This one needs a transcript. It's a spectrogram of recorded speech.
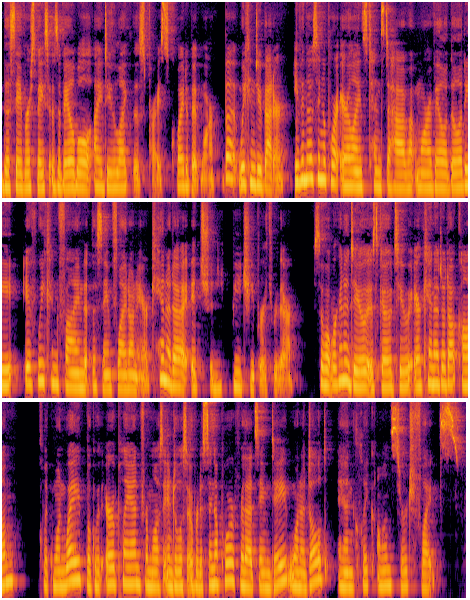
the saver space is available, I do like this price quite a bit more. But we can do better. Even though Singapore Airlines tends to have more availability, if we can find the same flight on Air Canada, it should be cheaper through there. So what we're going to do is go to aircanada.com, click one way, book with Aeroplan from Los Angeles over to Singapore for that same date, one adult, and click on search flights.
